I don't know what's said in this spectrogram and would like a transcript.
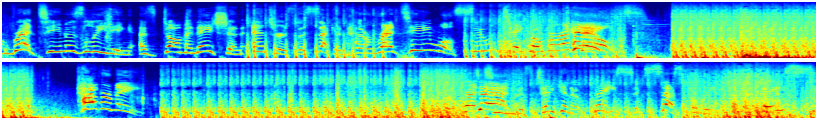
The red team is leading as domination enters the second. The red team will soon take over a Kills! Cover me! The red team has taken a base successfully. Base C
